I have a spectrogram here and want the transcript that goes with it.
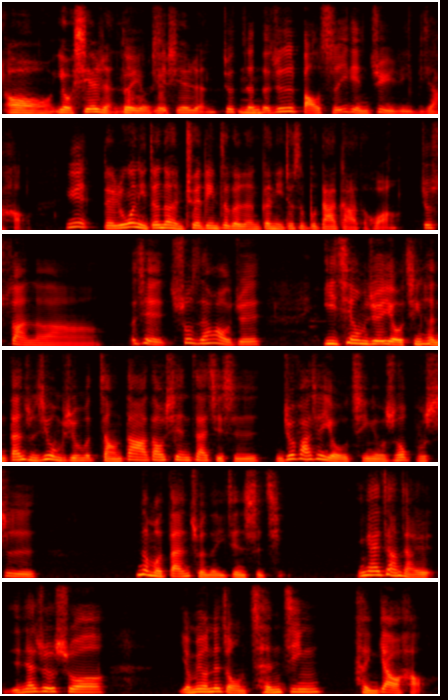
哦，有些人对，有些人就真的就是保持一点距离比较好，因为对，如果你真的很确定这个人跟你就是不搭嘎的话。就算了啊！而且说实在话，我觉得以前我们觉得友情很单纯，其实我们觉得长大到现在，其实你就发现友情有时候不是那么单纯的一件事情。应该这样讲，人家就是说有没有那种曾经很要好，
